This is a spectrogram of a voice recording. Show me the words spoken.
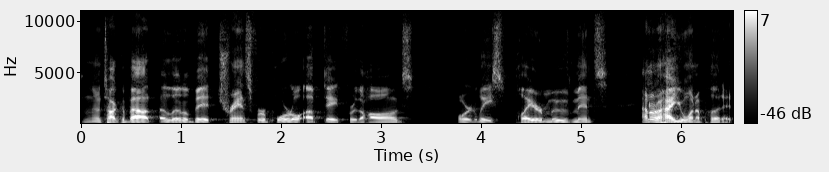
I'm going to talk about a little bit transfer portal update for the Hogs, or at least player movement. I don't know how you want to put it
